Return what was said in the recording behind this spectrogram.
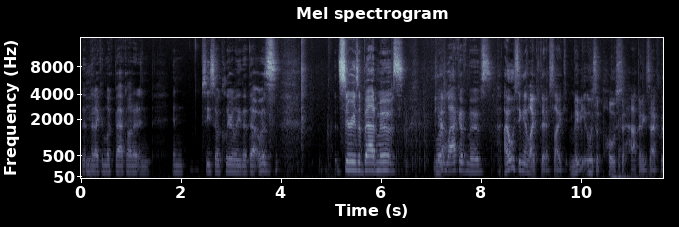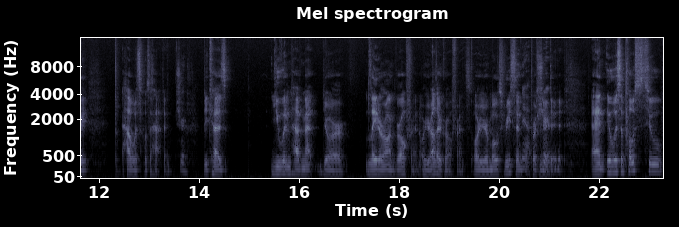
that, that I can look back on it and and see so clearly that that was a series of bad moves or Yeah. lack of moves. I always think it like this. Like maybe it was supposed to happen exactly how it was supposed to happen. Sure. because you wouldn't have met your later on girlfriend or your other girlfriends or your most recent Yeah, person sure. you dated and it was supposed to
